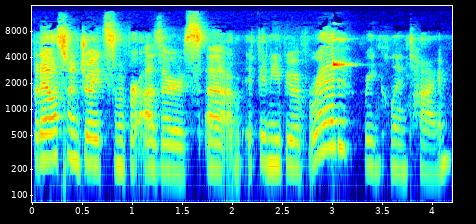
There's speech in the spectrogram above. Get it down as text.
But I also enjoyed some of her others. Um, if any of you have read Wrinkle in Time,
